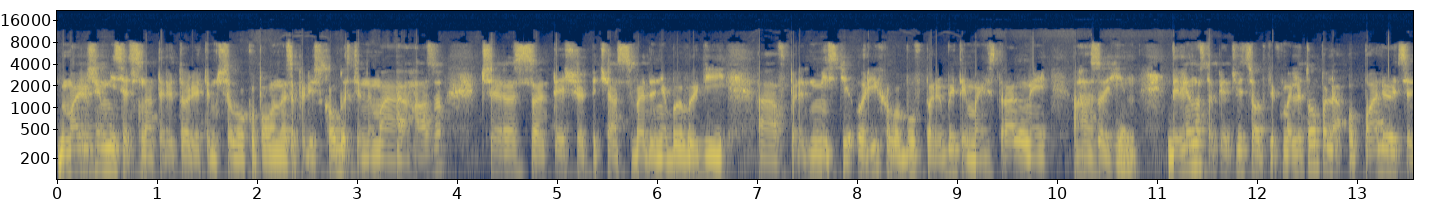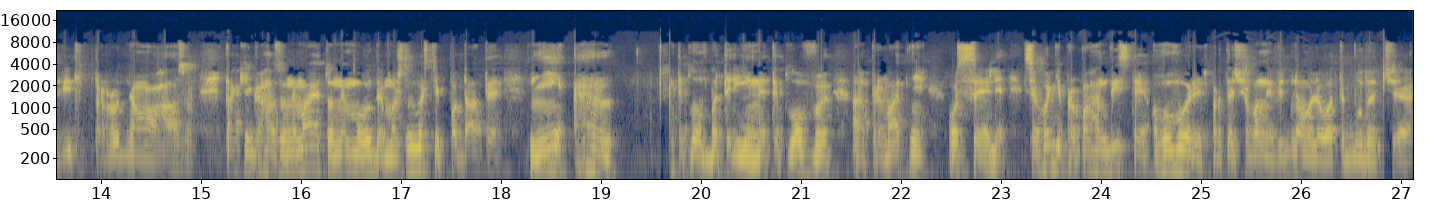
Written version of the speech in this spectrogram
Майже місяць на території тимчасово окупованої Запорізької області немає газу через те, що під час ведення бойових дій е, в передмісті Оріхово був перебитий магістральний газогін. 95% Мелітополя опалюється від природного газу. Так як газу немає, то не буде можливості подати ні. Тепло в батарії, не тепло в приватні оселі. Сьогодні пропагандисти говорять про те, що вони відновлювати будуть е,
